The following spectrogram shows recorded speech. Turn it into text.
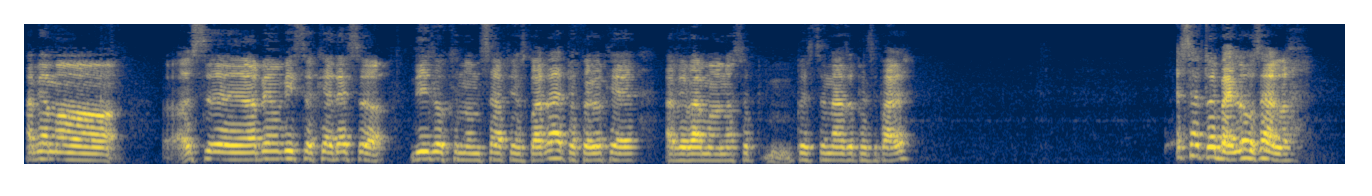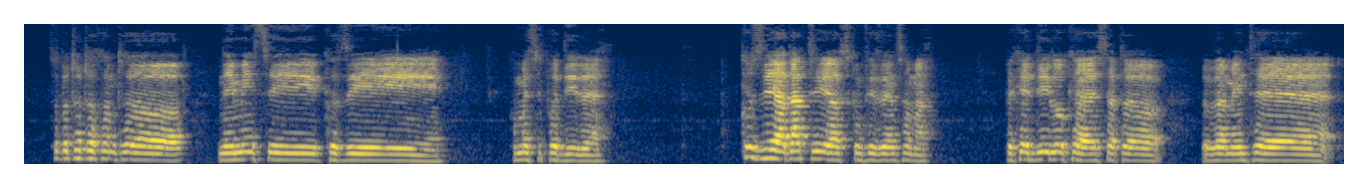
Abbiamo, eh, abbiamo visto che adesso Diluc non sarà più in squadra, per quello che avevamo il nostro personaggio principale. È stato bello usarlo, soprattutto contro nemici così, come si può dire, così adatti a sconfiggere, insomma. Perché Diluc è stato veramente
